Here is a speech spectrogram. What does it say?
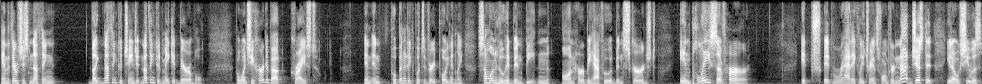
and that there was just nothing, like nothing could change it. Nothing could make it bearable. But when she heard about Christ, and, and Pope Benedict puts it very poignantly, someone who had been beaten on her behalf, who had been scourged in place of her, it it radically transformed her. Not just that you know she was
